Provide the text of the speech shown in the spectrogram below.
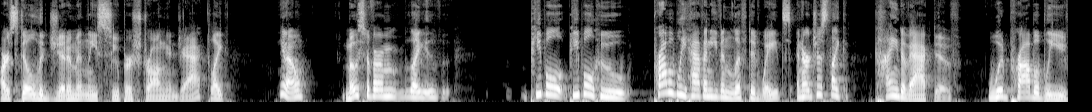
are still legitimately super strong and jacked. Like, you know, most of them like people people who probably haven't even lifted weights and are just like kind of active would probably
